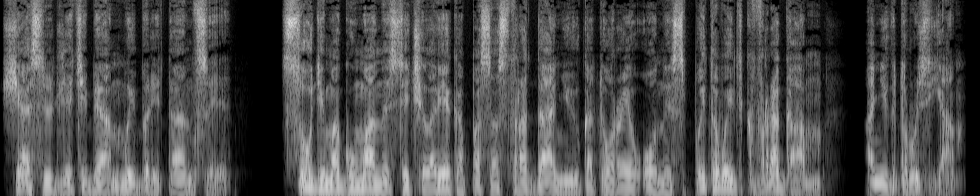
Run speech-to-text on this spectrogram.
«Счастье для тебя, мы, британцы, судим о гуманности человека по состраданию, которое он испытывает к врагам, а не к друзьям».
